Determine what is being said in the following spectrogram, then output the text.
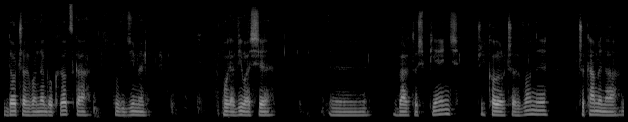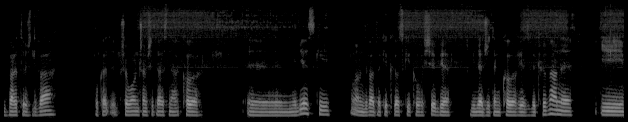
do czerwonego klocka. Tu widzimy, pojawiła się yy, wartość 5, czyli kolor czerwony. Czekamy na wartość 2. Przełączam się teraz na kolor yy, niebieski. No, mam dwa takie klocki koło siebie. Widać, że ten kolor jest wykrywany i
